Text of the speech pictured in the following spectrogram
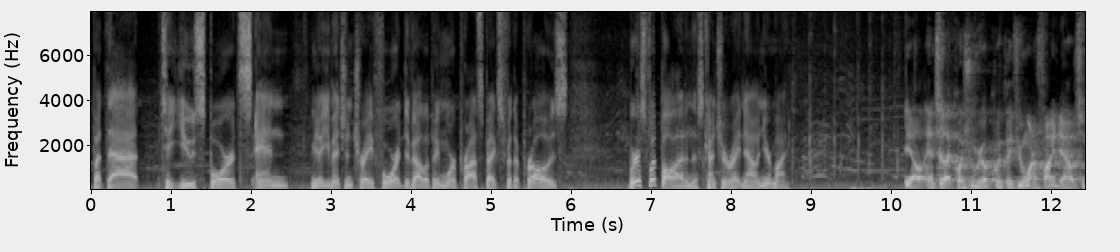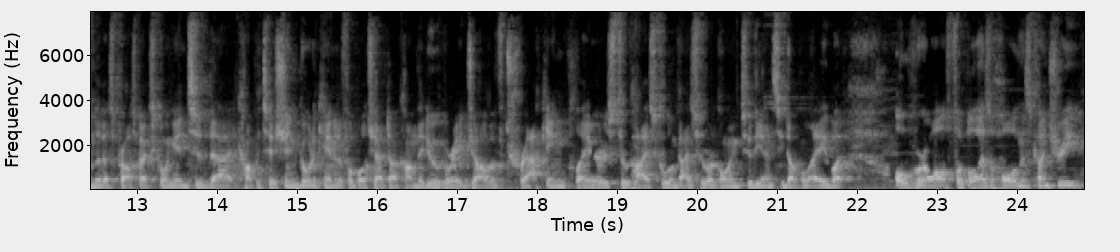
but that to youth sports and you know you mentioned Tre Ford developing more prospects for the pros. Where's football at in this country right now, in your mind? Yeah, I'll answer that question real quickly. If you want to find out some of the best prospects going into that competition, go to CanadaFootballChat.com. They do a great job of tracking players through high school and guys who are going to the NCAA. But overall, football as a whole in this country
